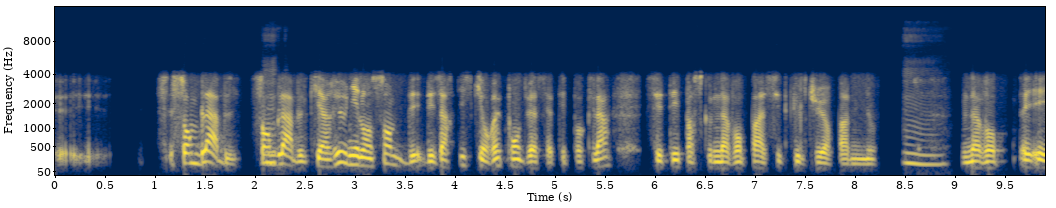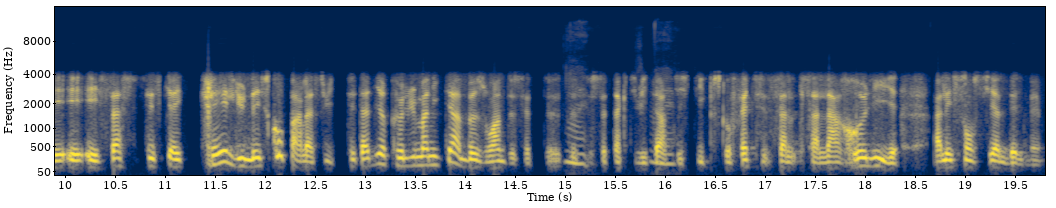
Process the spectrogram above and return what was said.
semblable, semblable, qui a réuni l'ensemble des, des artistes qui ont répondu à cette époque-là, c'était parce que nous n'avons pas assez de culture parmi nous. Mm. Nous n'avons et, et- et ça c'est ce qui a créé l'UNESCO par la suite, c'est-à-dire que l'humanité a besoin de cette de, Ouais. de cette activité Ouais. artistique parce qu'au fait ça, ça la relie à l'essentiel d'elle-même.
